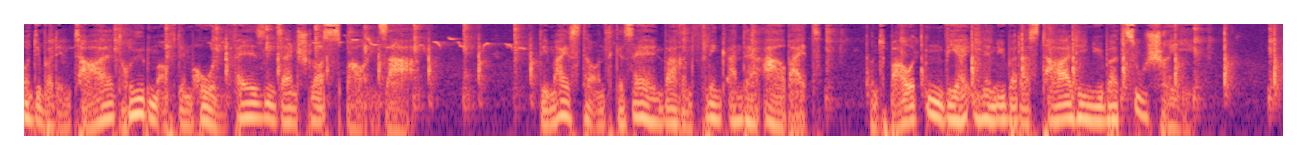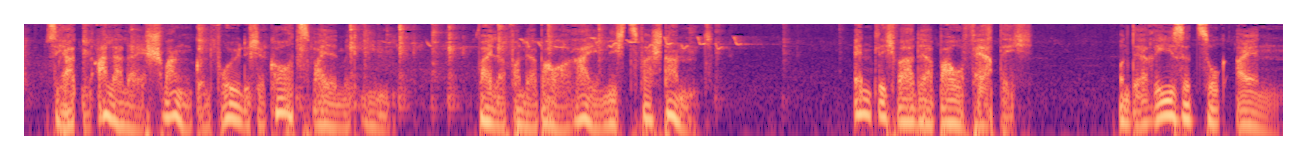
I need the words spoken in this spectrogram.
und über dem Tal drüben auf dem hohen Felsen sein Schloss bauen sah. Die Meister und Gesellen waren flink an der Arbeit und bauten, wie er ihnen über das Tal hinüber zuschrie. Sie hatten allerlei Schwank und fröhliche Kurzweil mit ihm, weil er von der Bauerei nichts verstand. Endlich war der Bau fertig, und der Riese zog ein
